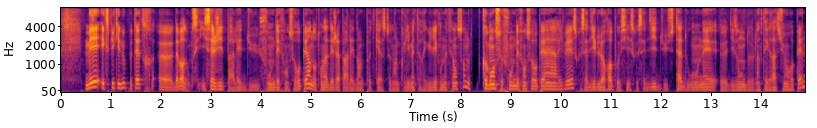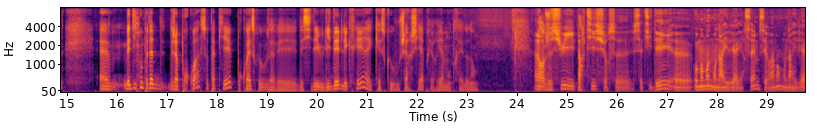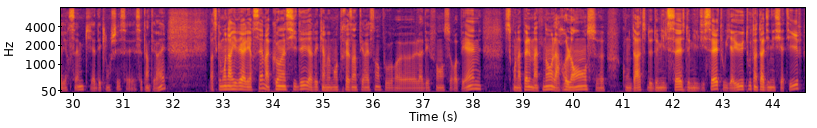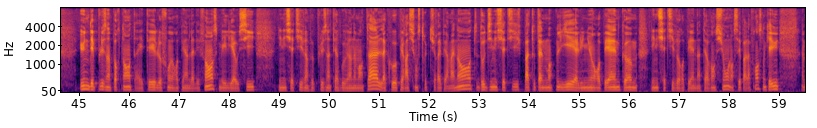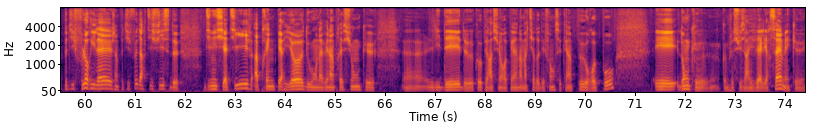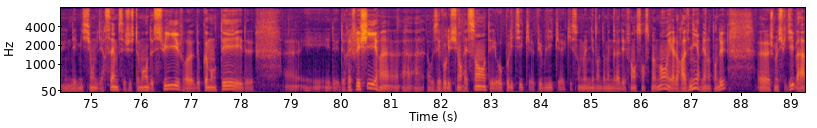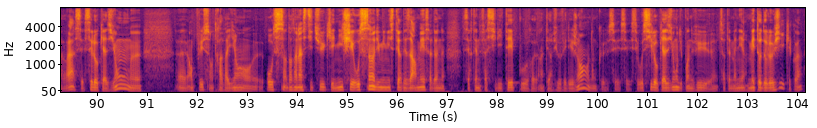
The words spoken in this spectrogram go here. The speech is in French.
Mais expliquez-nous peut-être, euh, d'abord, donc il s'agit de parler du Fonds de défense européen dont on a déjà parlé dans le podcast, dans le collimateur régulier qu'on a fait ensemble. Comment ce Fonds de défense européen est arrivé? Est-ce que ça dit de l'Europe aussi? Est-ce que ça dit du stade où on est, euh, disons, de l'intégration européenne? Euh, mais dites-nous peut-être déjà pourquoi ce papier, pourquoi est-ce que vous avez décidé, eu l'idée de l'écrire? Et qu'est-ce que vous cherchiez a priori à montrer dedans? Alors je suis parti sur ce, cette idée euh, au moment de mon arrivée à l'IRSEM. C'est vraiment mon arrivée à l'IRSEM qui a déclenché cet intérêt. Parce que mon arrivée à l'IRSEM a coïncidé avec un moment très intéressant pour euh, la défense européenne, ce qu'on appelle maintenant la relance, euh, qu'on date de 2016-2017, où il y a eu tout un tas d'initiatives. Une des plus importantes a été le Fonds européen de la défense, mais il y a aussi l'initiative un peu plus intergouvernementale, la coopération structurée permanente, d'autres initiatives pas totalement liées à l'Union européenne, comme l'initiative européenne d'intervention lancée par la France. Donc il y a eu un petit florilège, un petit feu d'artifice d'initiatives après une période où on avait l'impression que euh, l'idée de coopération européenne en matière de défense était un peu au repos. Et donc, euh, comme je suis arrivé à l'IRSEM et qu'une des missions de l'IRSEM, c'est justement de suivre, de commenter et de, euh, de, réfléchir aux évolutions récentes et aux politiques publiques qui sont menées dans le domaine de la défense en ce moment et à leur avenir, bien entendu, euh, je me suis dit, bah voilà, c'est l'occasion. Euh, en plus, en travaillant euh, au sein, dans un institut qui est niché au sein du ministère des Armées, ça donne certaines facilités pour euh, interviewer les gens. Donc, c'est aussi l'occasion du point de vue, d'une certaine manière, méthodologique. Quoi.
